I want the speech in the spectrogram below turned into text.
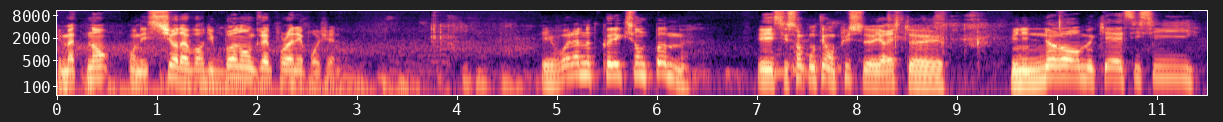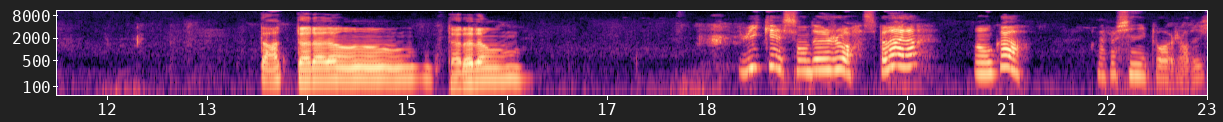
Et maintenant, on est sûr d'avoir du bon engrais pour l'année prochaine. Et voilà notre collection de pommes. Et c'est sans compter en plus, euh, il reste euh, une énorme caisse ici. Ta ta da ta da 8 caisses en deux jours, c'est pas mal hein? Encore? On n'a pas fini pour aujourd'hui.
